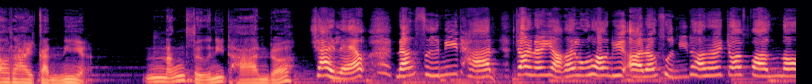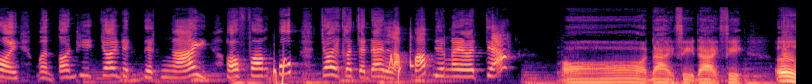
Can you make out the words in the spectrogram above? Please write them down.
อะไรกันเนี่ย หนังสือนิทานเหรอ ใช่แล้ว หนังสือนิทานจ้อยนะอยากให้ลุงทองดีอ่านหนังสือนิทานให้จ้อยฟังหน่อย เหมือนตอนที่จ้อยเด็กๆไง พอฟังปุ๊บ จ้อยก็จะได้หลับปั๊บยังไงล่ะจ๊ะ อ๋อ ได้สิได้สิ เออ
